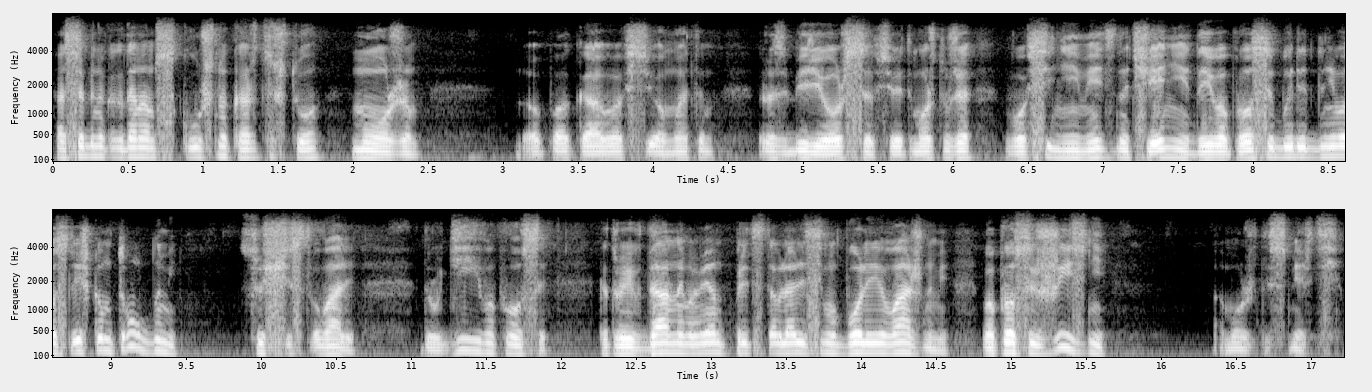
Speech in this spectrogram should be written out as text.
особенно когда нам скучно, кажется, что можем. Но пока во всем этом разберешься, все это может уже вовсе не иметь значения, да и вопросы были для него слишком трудными. Существовали другие вопросы, которые в данный момент представлялись ему более важными, вопросы жизни, а может и смерти.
